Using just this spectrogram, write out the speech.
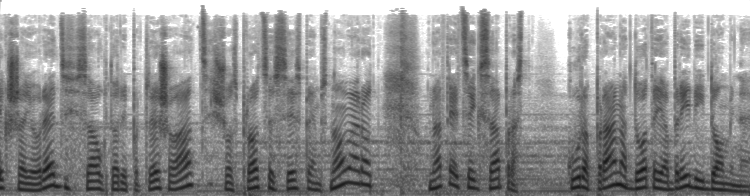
iekšējo redzi, saukt arī par trešo aci, šos procesus iespējams novērot un attiecīgi saprast, kura prana dotajā brīdī dominē.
